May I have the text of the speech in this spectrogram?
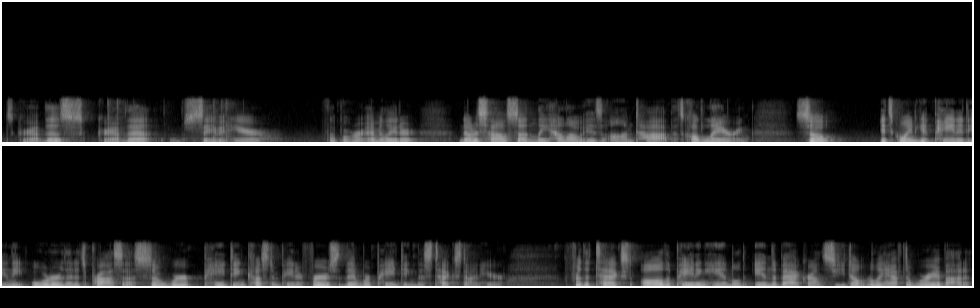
Let's grab this, grab that, save it here, flip over emulator. Notice how suddenly hello is on top. That's called layering. So it's going to get painted in the order that it's processed. So we're painting custom painter first, then we're painting this text on here. For the text, all the painting handled in the background, so you don't really have to worry about it.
